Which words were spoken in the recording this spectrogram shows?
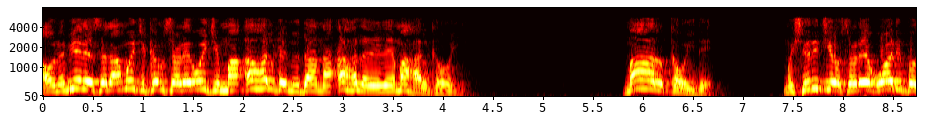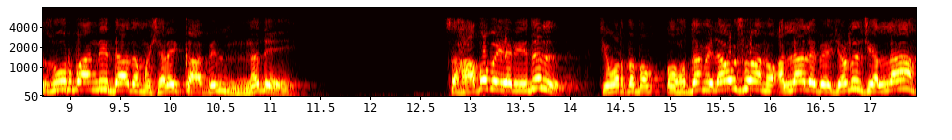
او نبی علیہ السلام وی چې کوم سړی وی چې ما اهل کوي دا نه اهل لري ما حل کوي مال کوي دی مشری چې یو سړی غواړي په زور باندې دا د مشری قابل نه دی صحابه به یریدل چې ورته به عہده ملاو شو نو الله له به جوړل چې الله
